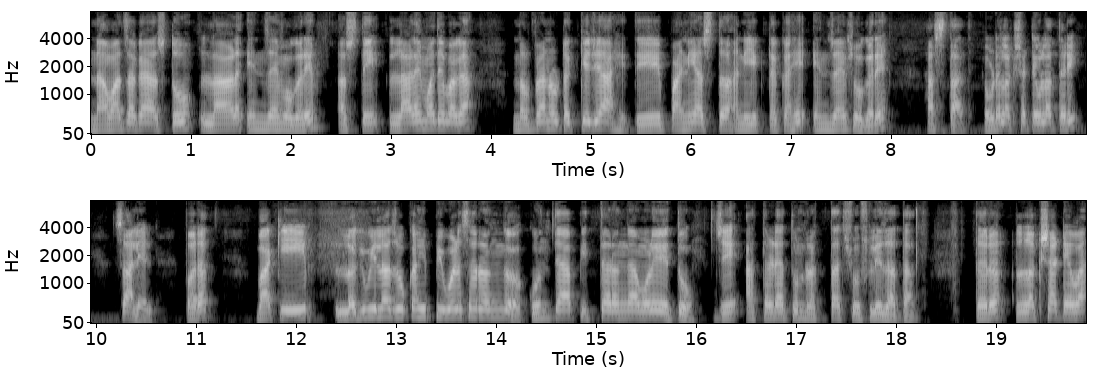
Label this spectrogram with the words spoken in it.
नावाचा काय असतो? लाळ एन्झाईम वगैरे असते. लाळेमध्ये बघा नव्याण्णव टक्के जे आहे ते पाणी असतं आणि एक टक्का हे एन्झाईम्स वगैरे असतात. एवढं लक्षात ठेवला तरी चालेल. परत बाकी लघवीला जो काही पिवळसर रंग कोणत्या पित्त रंगामुळे येतो जे आतड्यातून रक्तात शोषले जातात तर लक्षात ठेवा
